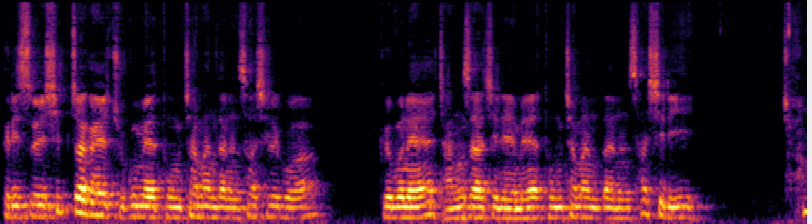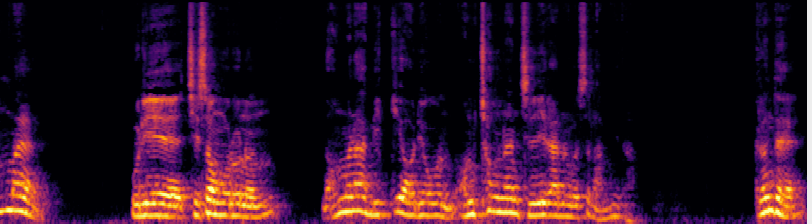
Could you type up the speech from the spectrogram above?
그리스도의 십자가의 죽음에 동참한다는 사실과 그분의 장사 지냄에 동참한다는 사실이 정말 우리의 지성으로는 너무나 믿기 어려운 엄청난 진리라는 것을 압니다. 그런데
